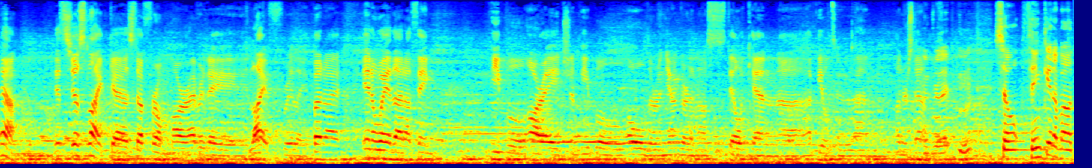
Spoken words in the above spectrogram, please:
yeah, it's just like uh, stuff from our everyday life, really. But uh, in a way that I think people our age and people older and younger than us still can uh, appeal to and understand. So thinking about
